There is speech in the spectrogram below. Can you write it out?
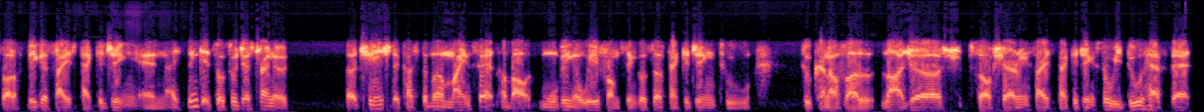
sort of bigger size packaging and I think it's also just trying to uh, change the customer mindset about moving away from single serve packaging to to kind of a larger sort of sharing size packaging. So we do have that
